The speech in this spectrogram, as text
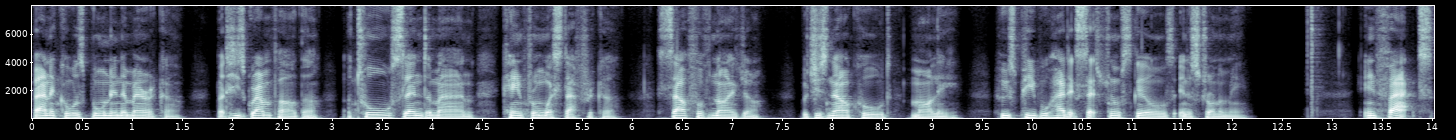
Banneker was born in America, but his grandfather, a tall, slender man, came from West Africa, south of Niger, which is now called Mali, whose people had exceptional skills in astronomy. In fact,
